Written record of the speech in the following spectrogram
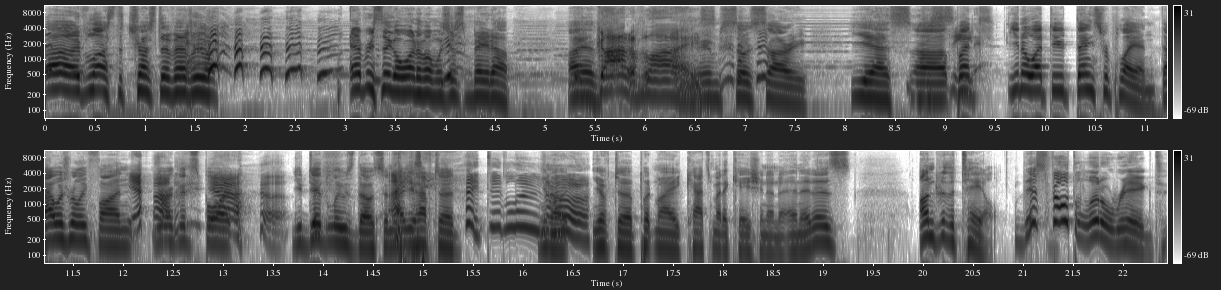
oh, I've lost the trust of everyone. Every single one of them was just made up. I have God of lies. I'm so sorry. Yes, uh, but you know what, dude? Thanks for playing. That was really fun. Yeah, You're a good sport. yeah. You did lose though, so now you have to, I did lose. you know, huh? you have to put my cat's medication in it, and it is under the tail. This felt a little rigged.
